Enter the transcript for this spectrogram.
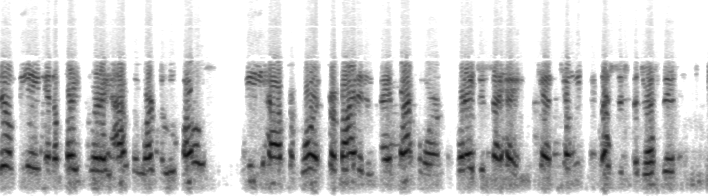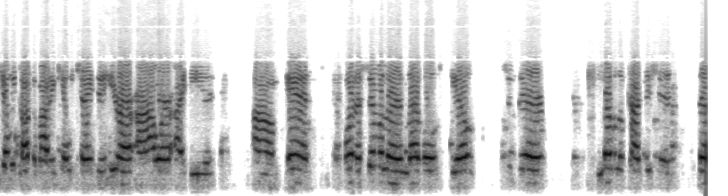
them being in a place where they have to work the loopholes, we have provided a platform where they just say, hey, can, can we, let's just address this can we talk about it? Can we change it? Here are our ideas. Um, and on a similar level, scale to their level of cognition, the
